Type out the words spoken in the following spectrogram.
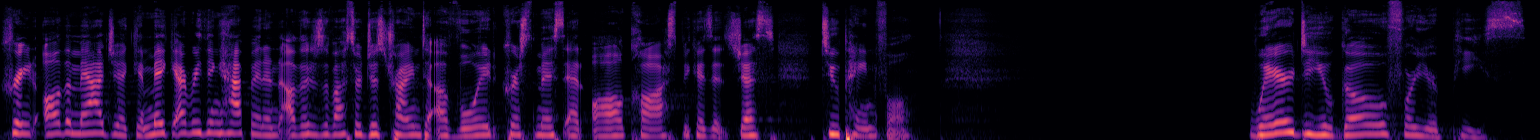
create all the magic and make everything happen, and others of us are just trying to avoid Christmas at all costs because it's just too painful. Where do you go for your peace?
